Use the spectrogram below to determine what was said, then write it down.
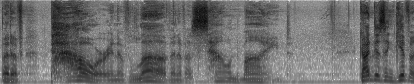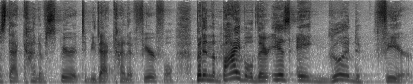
but of power and of love and of a sound mind. God doesn't give us that kind of spirit to be that kind of fearful. But in the Bible, there is a good fear.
